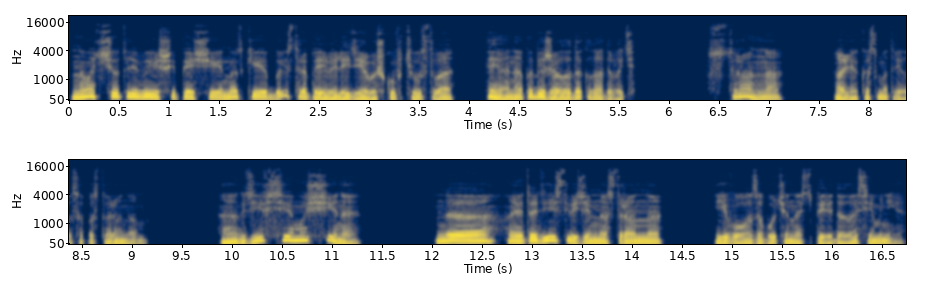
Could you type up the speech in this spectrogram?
Но отчетливые шипящие нотки быстро привели девушку в чувство, и она побежала докладывать. «Странно», — Олег осмотрелся по сторонам. «А где все мужчины?» «Да, это действительно странно». Его озабоченность передалась и мне.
